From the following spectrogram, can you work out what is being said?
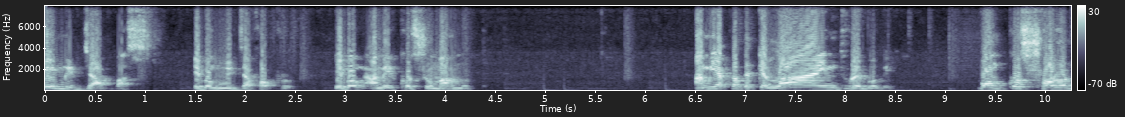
এই মির্জা আব্বাস এবং মির্জা ফখরুল এবং আমির খসরু মাহমুদ আমি আপনাদেরকে লাইন ধরে বলি। পঙ্কজ সরণ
